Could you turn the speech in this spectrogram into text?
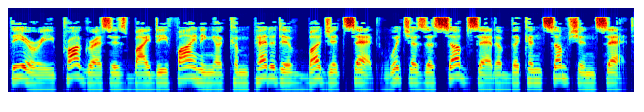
theory progresses by defining a competitive budget set which is a subset of the consumption set.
